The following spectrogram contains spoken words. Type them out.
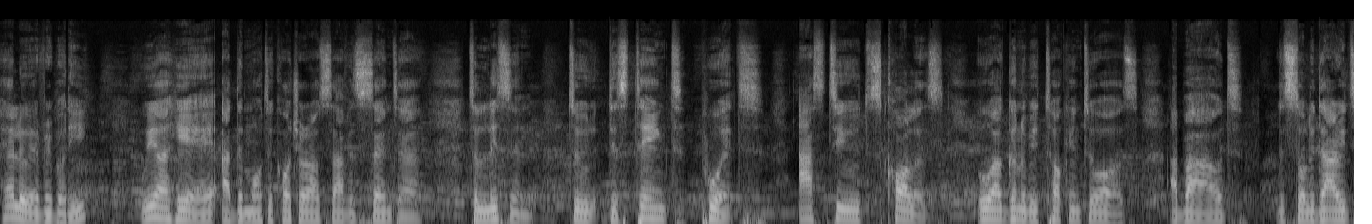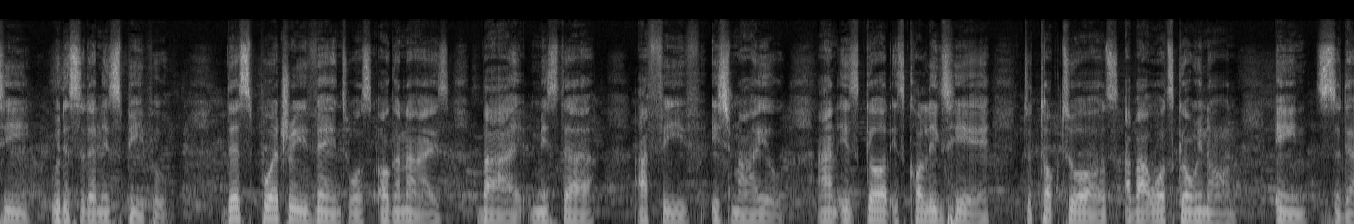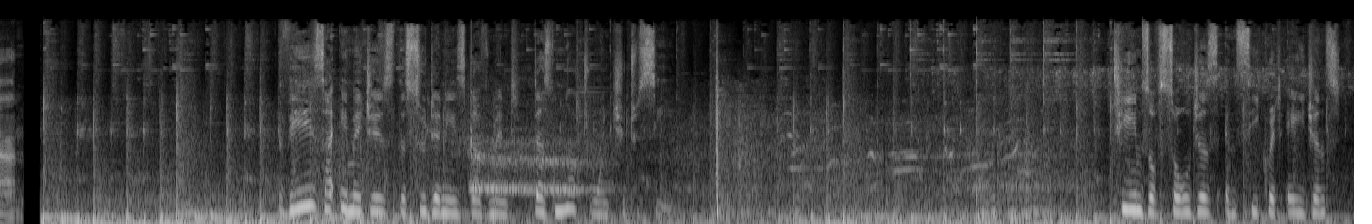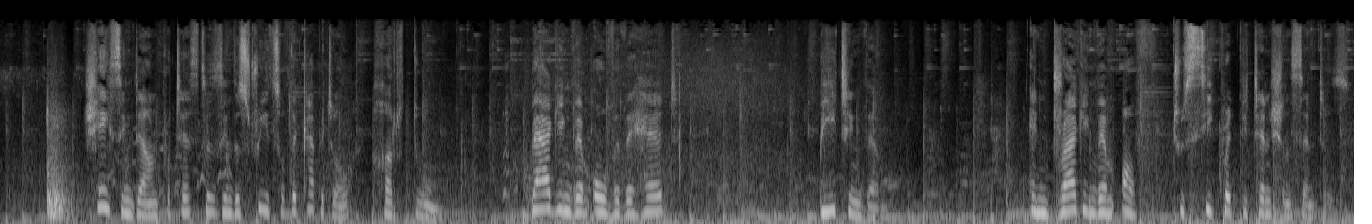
Hello, everybody. We are here at the Multicultural Service Center to listen to distinct poets, astute scholars who are going to be talking to us about the solidarity with the Sudanese people. This poetry event was organized by Mr. Afif Ismail and he's got his colleagues here to talk to us about what's going on in Sudan. These are images the Sudanese government does not want you to see. Teams of soldiers and secret agents chasing down protesters in the streets of the capital, Khartoum, bagging them over the head, beating them, and dragging them off to secret detention centers,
